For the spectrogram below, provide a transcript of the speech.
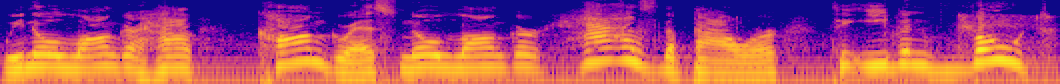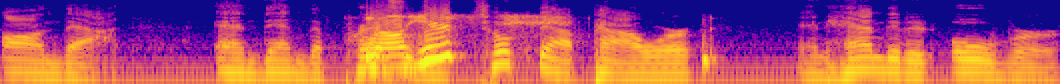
We no longer have, Congress no longer has the power to even vote on that. And then the president here's- took that power and handed it over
